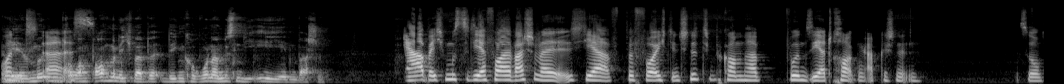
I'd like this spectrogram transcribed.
Und nee, äh, bra- es, brauchen wir nicht, weil wegen Corona müssen die eh jeden waschen. Ja, aber ich musste die ja vorher waschen, weil ich ja, bevor ich den Schnitt bekommen habe, wurden sie ja trocken abgeschnitten. So.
